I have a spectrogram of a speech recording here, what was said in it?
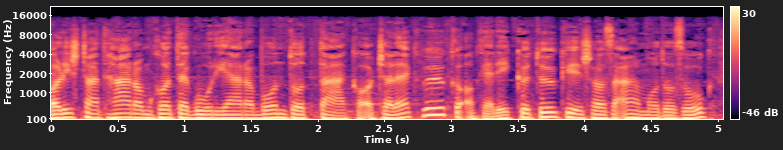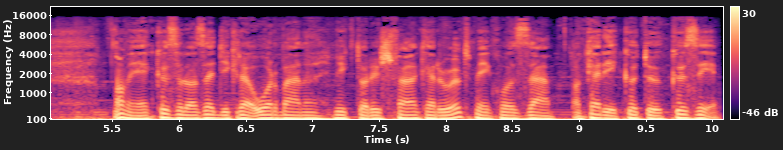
A listát három kategóriára bontották, a cselekvők, a kerékkötők és az álmodozók, amelyek közül az egyikre Orbán Viktor is felkerült, méghozzá a kerékkötők közé.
